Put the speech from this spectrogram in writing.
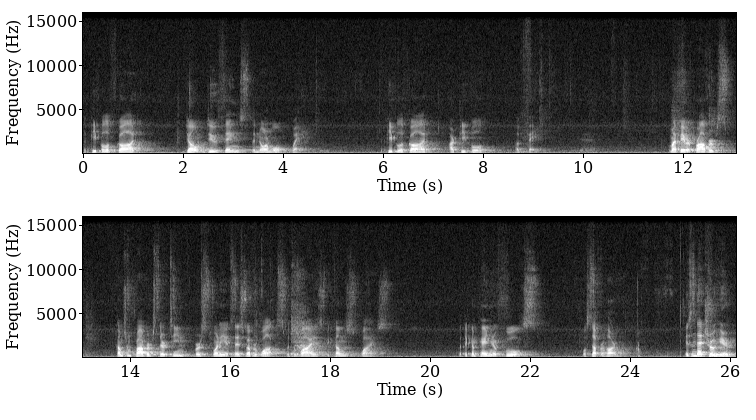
The people of God don't do things the normal way. The people of God are people of faith. One of my favorite proverbs comes from Proverbs 13, verse 20. It says, Whoever walks with the wise becomes wise, but the companion of fools will suffer harm. Isn't that true here?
